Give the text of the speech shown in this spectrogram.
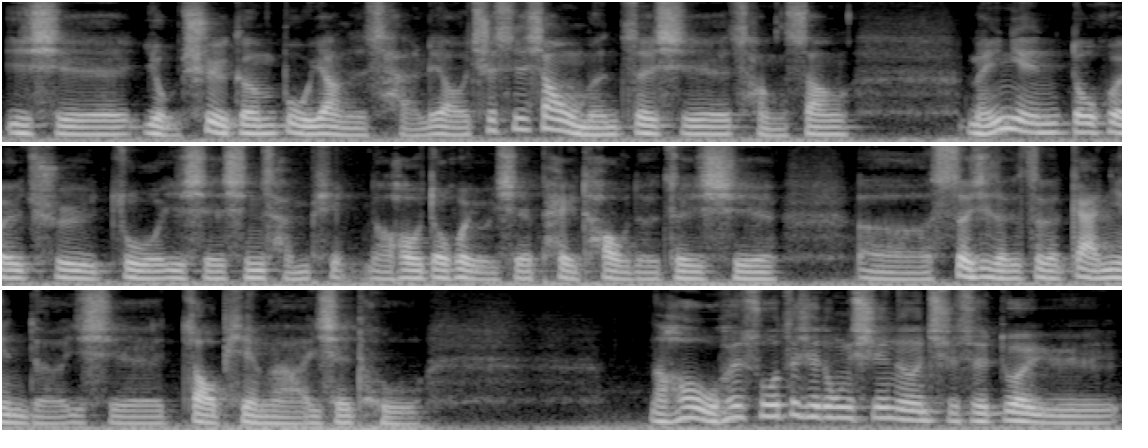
一些有趣跟不一样的材料。其实像我们这些厂商，每一年都会去做一些新产品，然后都会有一些配套的这些呃设计的这个概念的一些照片啊、一些图。然后我会说这些东西呢，其实对于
